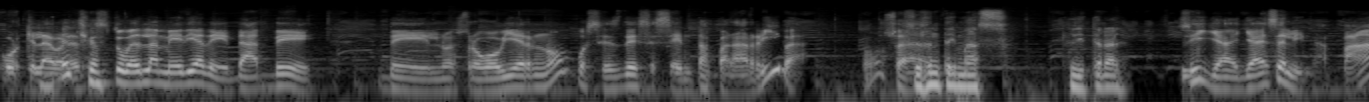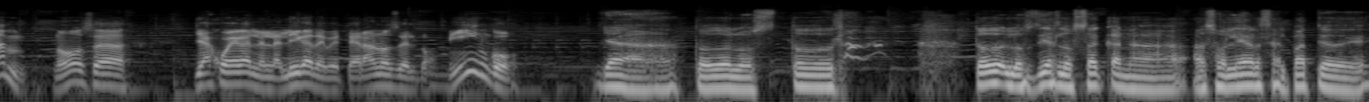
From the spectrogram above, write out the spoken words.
Porque la verdad es que si tú ves la media de edad de, de nuestro gobierno, pues es de 60 para arriba. ¿no? O sea, 60 y más, literal. Sí, ya, ya es el INAPAM, ¿no? O sea, ya juegan en la Liga de Veteranos del domingo. Ya, todos los, todos, todos los días los sacan a, solearse al patio de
